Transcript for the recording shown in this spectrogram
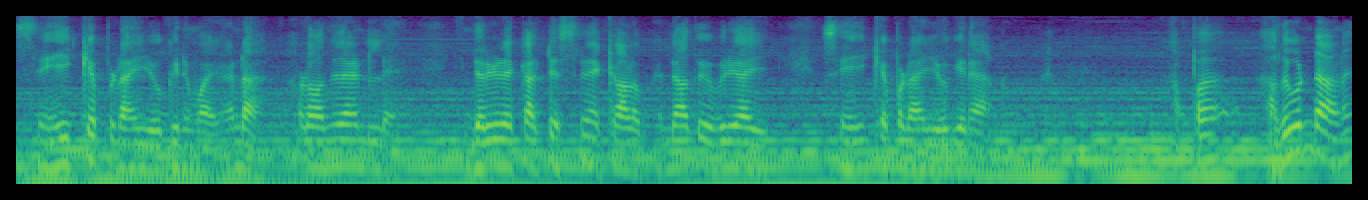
സ്നേഹിക്കപ്പെടാൻ യോഗ്യനുമായി. കണ്ട അവിടെ വന്നില്ലാണ്ടല്ലേ? ഇന്റർവ്യൂവിനേക്കാൾ ടെസ്റ്റിനേക്കാളും എല്ലാത്തിനും ഉപരിയായി സ്നേഹിക്കപ്പെടാൻ യോഗ്യനാണ്. അപ്പം അതുകൊണ്ടാണ്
